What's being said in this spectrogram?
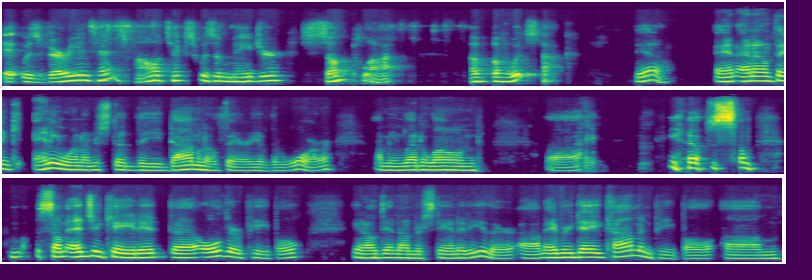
it was very intense. Politics was a major subplot of, of Woodstock. yeah. And and I don't think anyone understood the domino theory of the war. I mean, let alone uh you know, some some educated uh, older people, you know, didn't understand it either. Um, everyday common people um,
